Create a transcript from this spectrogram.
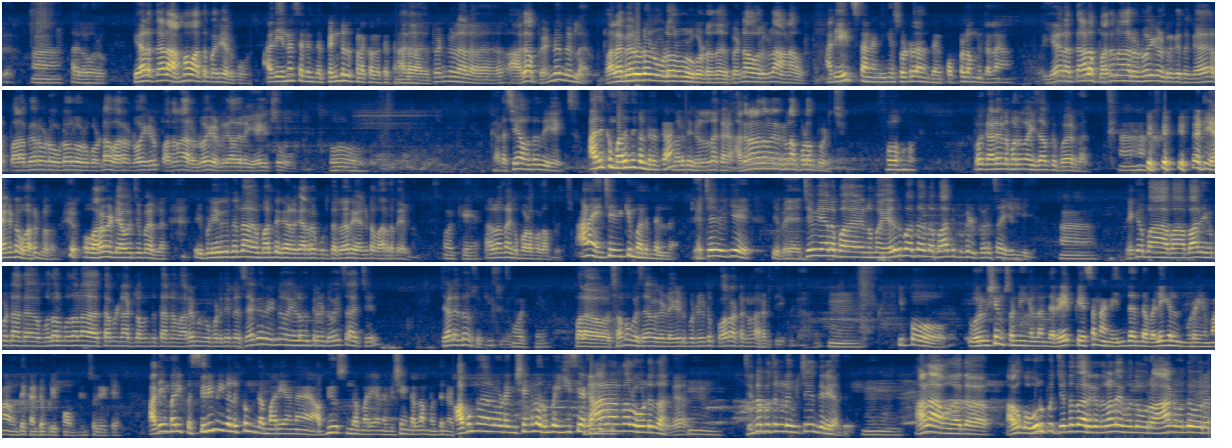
பேர் ஆ. அதில் வரும். ஏறத்தாழ அம்மா வாத்த மாதிரியே இருக்கும். அது என்ன சார் இந்த பெண்கள் பழக்க வழக்கத்தினால? அதாவது பெண்களால் அதான் பெண்ணுன்னு இல்லை. பல பேருடன் உணர்வு கொண்டது. அது பெண்ணாகவும் இருக்கலாம் இருக்கலாம். அது எய்ட்ஸ் தானே? நீங்க சொல்ற அந்த கொப்பளம் இதெல்லாம். ஏறத்தாழ பதினாறு நோய்கள் இருக்குதுங்க. பல பேரோட உடல் உறவு கொண்டா வர நோய்கள் பதினாறு நோய்கள் இருக்குது அதில் எய்ட்ஸும். ஓ. கடைசியா வந்தது எய்ட்ஸ். அதுக்கு மருந்துகள் இருக்கா? மருந்துகள் எல்லாம் க- அதனால தான் எனக்கெல்லாம் புலம் போயிடுச்சு ஓ. இப்போ கடையில் மருந்து வாங்கி சாப்பிட்டு போயிடுறாங்க ஆஹா. இல்லாட்டி என்கிட்ட வரணும். வர வேண்டிய அவசியமே இல்லை. இப்படி இருக்குதுன்னா அது மருந்து கடைக்காரரை கொடுத்துட்றாரு என்கிட்ட வர்றதே இல்லை. ஓகே. அதனால தான் எங்கள் புலப்பெல்லாம் போச்சு. ஆனா ஹெச்ஐவிக்கு மருந்து இல்ல. ஹெச்ஐவிக்கு இப்போ ஹெச்ஐவியால் பா நம்ம எதிர்பார்த்த அந்த பாதிப்புகள் பெருசாக இல்லையே. மிக பா பா பாதிக்கப்பட்ட அந்த முதல் முதலாக தமிழ்நாட்டில் வந்து தன்னை அறிமுகப்படுத்திட்ட சேகர் இன்னும் எழுபத்தி ரெண்டு வயசு ஆச்சு ஜெயலலிதா தான் சுற்றிட்டு ஓகே. பல சமூக சேவைகளில் ஈடுபட்டுக்கிட்டு போராட்டங்கள்லாம் நடத்திட்டு இருக்காங்க. இப்போ ஒரு விஷயம் சொன்னீங்கல்ல அந்த ரேப் கேஸை நாங்க இந்தந்த வழிகள் மூலியமா வந்து கண்டுபிடிப்போம் அப்படின்னு சொல்லிட்டு. அதே மாதிரி இப்ப சிறுமிகளுக்கும் இந்த மாதிரியான அபியூஸ் இந்த மாதிரியான விஷயங்கள்லாம் வந்து அவங்களோட விஷயங்களை ரொம்ப ஈஸியா யாரா இருந்தாலும் ஒண்ணுதாங்க. ம். சின்ன பசங்களுக்கு விஷயம் தெரியாது. ஆனா அவங்க அந்த அவங்க உறுப்பு சின்னதா இருக்கிறதுனால வந்து ஒரு ஆண் வந்து ஒரு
